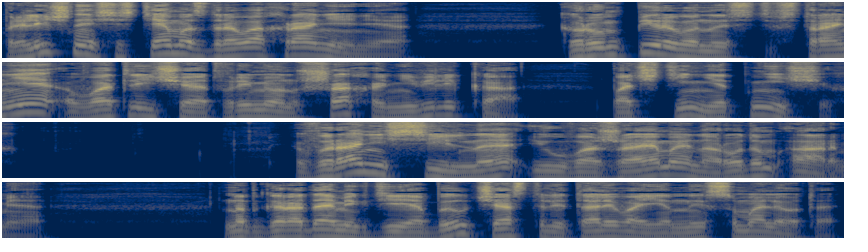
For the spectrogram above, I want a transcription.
Приличная система здравоохранения. Коррумпированность в стране, в отличие от времен Шаха, невелика, почти нет нищих. В Иране сильная и уважаемая народом армия. Над городами, где я был, часто летали военные самолеты.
